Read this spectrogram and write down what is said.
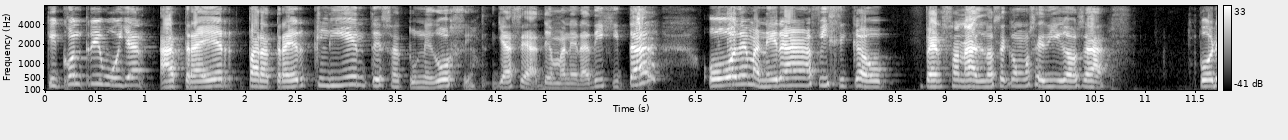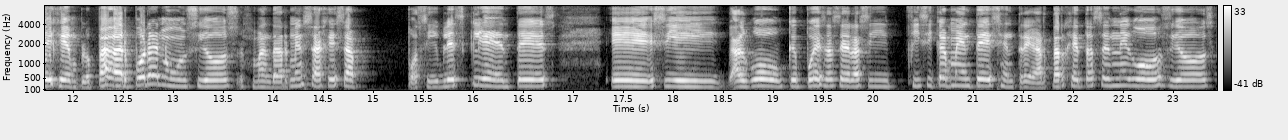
que contribuyan a traer, para atraer clientes a tu negocio, ya sea de manera digital o de manera física o personal, no sé cómo se diga, o sea, por ejemplo, pagar por anuncios, mandar mensajes a posibles clientes. Eh, si algo que puedes hacer así físicamente es entregar tarjetas en negocios,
